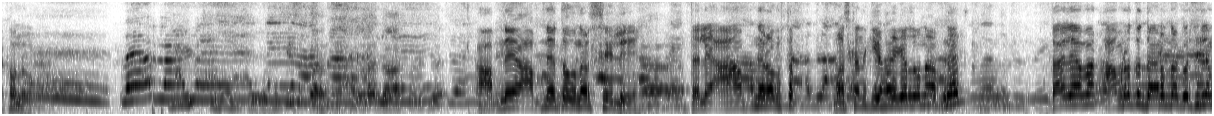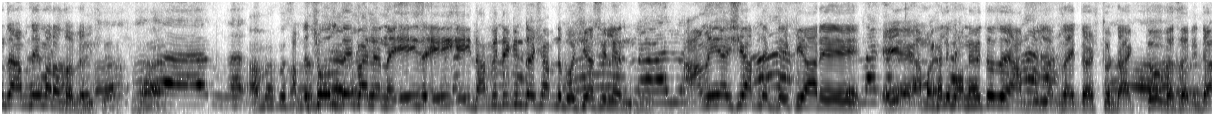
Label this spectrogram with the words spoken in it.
এখনও। আপনি আপনি তো ওনার ছেলে। তাহলে আপনার অবস্থা মাঝখানে কি হয়ে গেল না আপনার? তাহলে আবার আমরা তো ধারণা করছিলাম যে আপনিই মারা যাবেন। আপনি চলতেই পারলেন না। এই এই ধাপিতে কিন্তু এসে আপনি বসে আছিলেন। আমি এসে আপনাকে দেখি, আরে আমার খালি মনে হইতো যে আব্দুল্লাহ যাইতো আসতো, ডাকতো, বেচারিটা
